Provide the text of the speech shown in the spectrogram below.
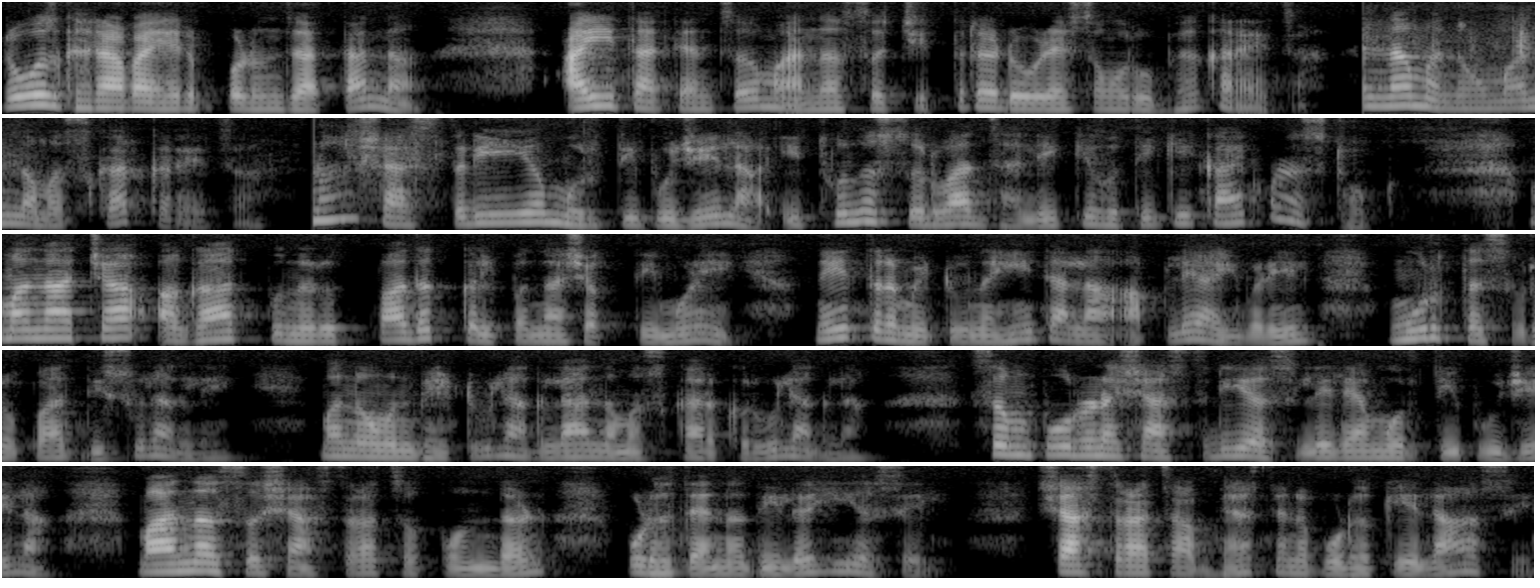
रोज घराबाहेर पडून जाताना आई तात्यांचं मानस चित्र डोळ्यासमोर उभं करायचं. त्यांना मनोमन नमस्कार करायचा. शास्त्रीय मूर्तीपूजेला इथूनच सुरुवात झाली की होती की काय कोणास ठोक मनाच्या अगाध पुनरुत्पादक कल्पनाशक्तीमुळे नेत्र मिटूनही त्याला आपले आईवडील मूर्त स्वरूपात दिसू लागले. मनोमन भेटू लागला नमस्कार करू लागला. संपूर्ण शास्त्रीय असलेल्या मूर्तीपूजेला मानसशास्त्राचं कोंदण पुढं त्यानं दिलंही असेल. शास्त्राचा अभ्यास त्यानं पुढं केला असेल.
